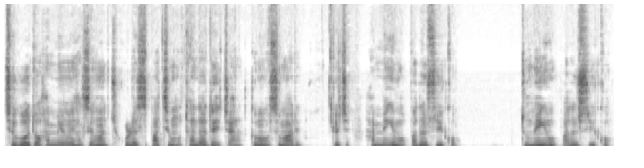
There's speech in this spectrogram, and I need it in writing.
적어도 한 명의 학생은 초콜릿을 받지 못한다 돼 있잖아. 그러면 무슨 말이? 그렇지. 한 명이 못 받을 수 있고, 두 명이 못 받을 수 있고,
